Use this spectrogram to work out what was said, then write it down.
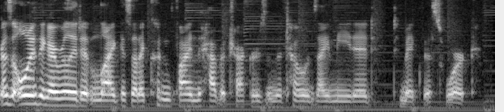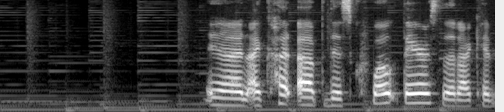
Because the only thing I really didn't like is that I couldn't find the habit trackers and the tones I needed to make this work. And I cut up this quote there so that I could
